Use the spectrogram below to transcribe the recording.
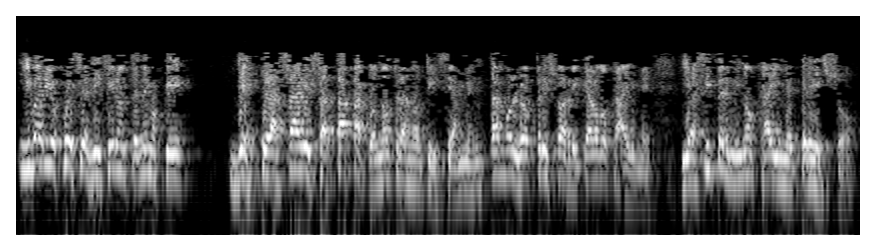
Y varios jueces dijeron tenemos que desplazar esa tapa con otra noticia, mentámoslo preso a Ricardo Jaime. Y así terminó Jaime preso.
